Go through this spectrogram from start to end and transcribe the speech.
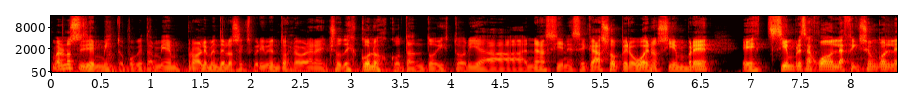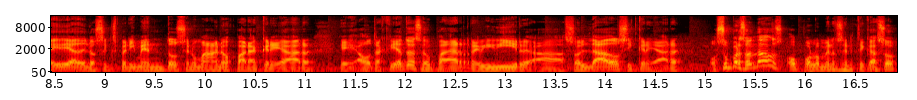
Bueno, no sé si es mito, porque también probablemente los experimentos lo habrán hecho. Desconozco tanto de historia nazi en ese caso, pero bueno, siempre siempre se ha jugado en la ficción con la idea de los experimentos en humanos para crear eh, a otras criaturas o para revivir a soldados y crear o super soldados o por lo menos en este caso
